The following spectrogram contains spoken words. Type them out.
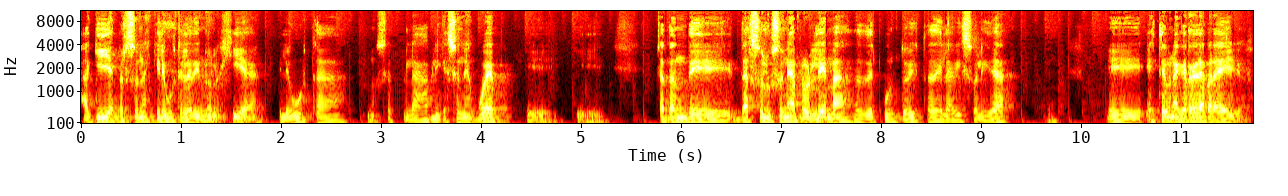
aquellas personas que le gusta la tecnología, que le gusta no sé, las aplicaciones web, que, tratan de dar soluciones a problemas desde el punto de vista de la visualidad. Eh, esta es una carrera para ellos.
